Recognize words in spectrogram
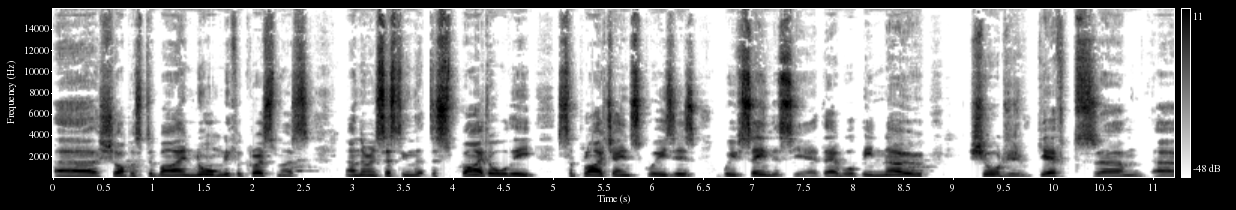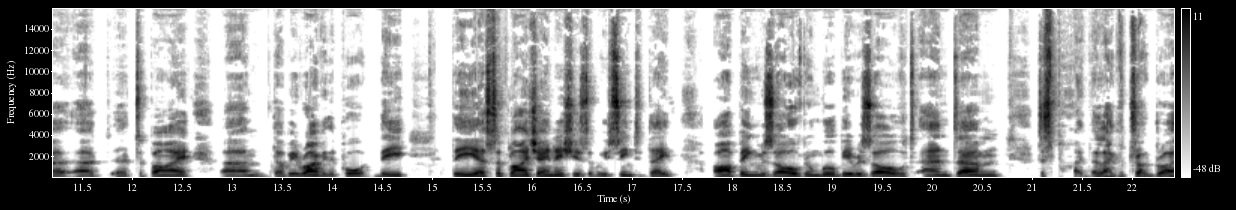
uh, shoppers to buy normally for Christmas, and they're insisting that despite all the supply chain squeezes we've seen this year, there will be no shortage of gifts um, uh, uh, uh, to buy. Um, they'll be arriving at the port. The the uh, supply chain issues that we've seen to date are being resolved and will be resolved. And um, despite the lack of truck dri-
